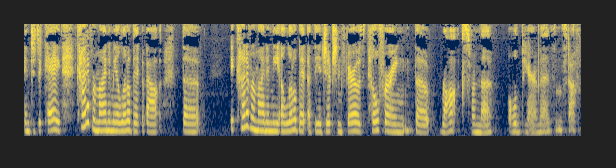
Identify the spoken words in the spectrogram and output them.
into decay. Kind of reminded me a little bit about the, it kind of reminded me a little bit of the Egyptian pharaohs pilfering the rocks from the old pyramids and stuff.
